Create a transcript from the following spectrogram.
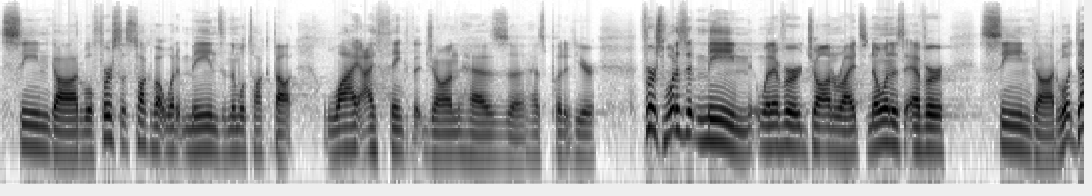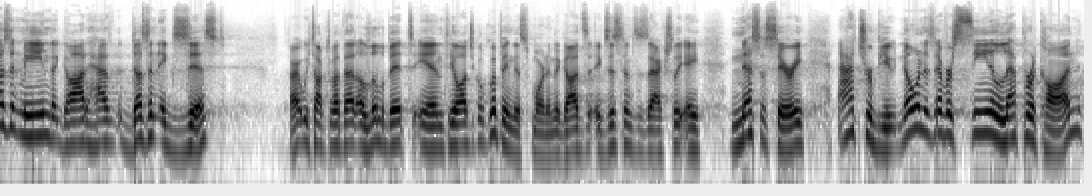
seen God? Well, first let's talk about what it means, and then we'll talk about why I think that John has, uh, has put it here. First, what does it mean whenever John writes, no one has ever seen God? Well, it doesn't mean that God has, doesn't exist. All right, we talked about that a little bit in theological equipping this morning, that God's existence is actually a necessary attribute. No one has ever seen a leprechaun.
